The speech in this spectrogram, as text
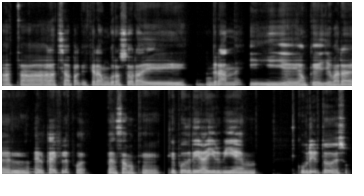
hasta la chapa, que era un grosor ahí grande, y eh, aunque llevara el, el Kaiflex, pues pensamos que, que podría ir bien cubrir todo eso.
